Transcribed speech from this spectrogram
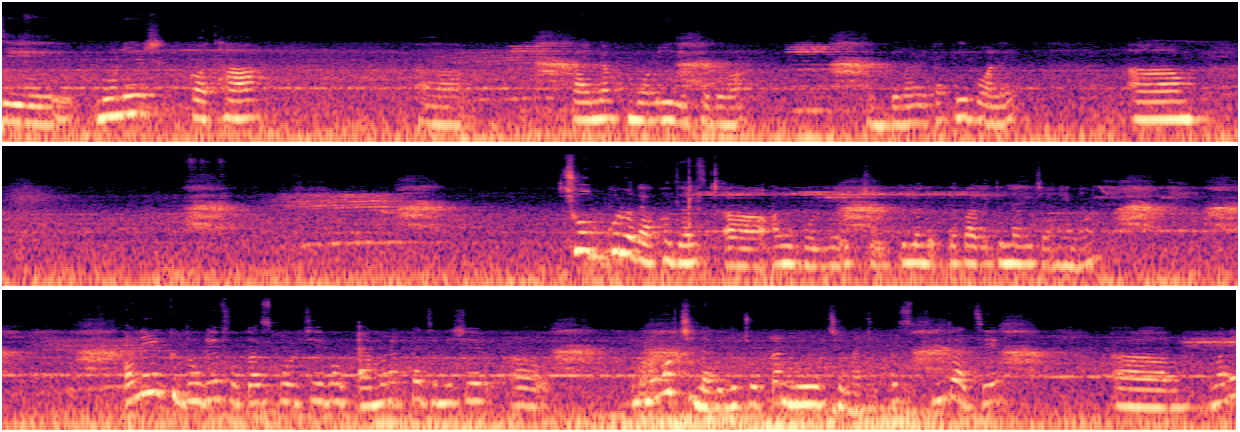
যে মনের কথা কাইন্ড অফ মনেই রেখে দেওয়া। এম্পেরার এটাকেই বলে। চোখগুলো দেখো জাস্ট আমি বলব এই চোখগুলো দেখতে পাবে কি না আমি জানি না। অনেক দূরে ফোকাস করছে এবং এমন একটা জিনিসের নড়ছে না, কিন্তু চোখটা নড়ছে না। চোখটা স্থির আছে মানে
